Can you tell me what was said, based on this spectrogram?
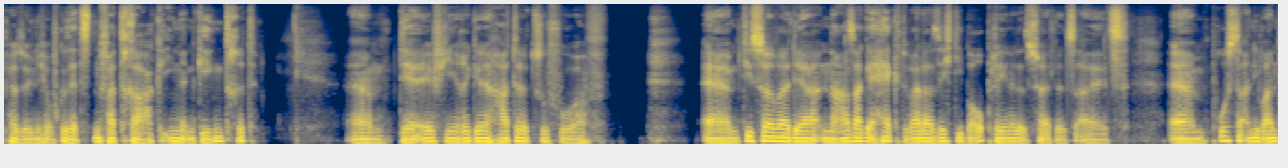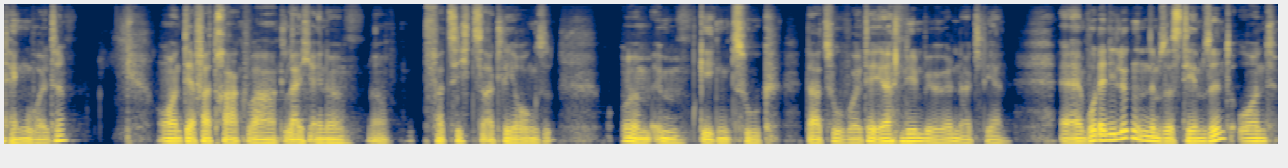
persönlich aufgesetzten Vertrag ihnen entgegentritt. Ähm, der Elfjährige hatte zuvor ähm, die Server der NASA gehackt, weil er sich die Baupläne des Shuttles als ähm, Poster an die Wand hängen wollte. Und der Vertrag war gleich eine ja, Verzichtserklärung ähm, Im Gegenzug dazu wollte er den Behörden erklären, äh, wo denn die Lücken in dem System sind. Und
